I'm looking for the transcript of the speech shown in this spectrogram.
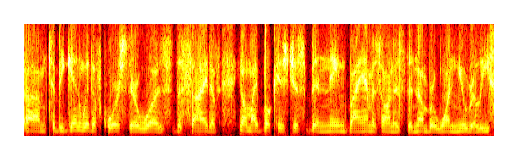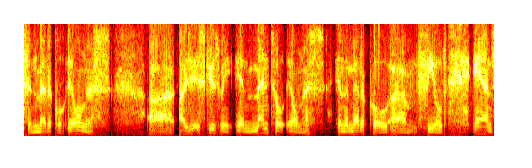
Um, to begin with, of course, there was the side of, you know, my book has just been named by Amazon as the number one new release in medical illness. Uh, uh excuse me, in mental illness in the medical um, field. And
